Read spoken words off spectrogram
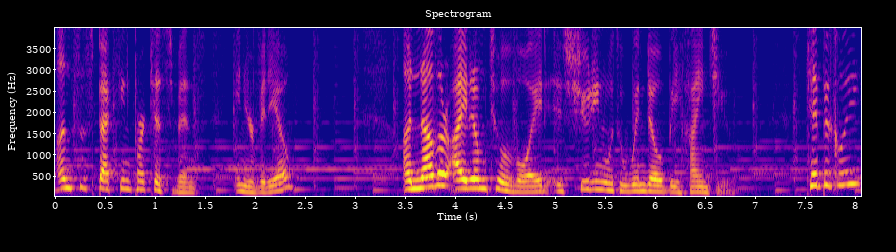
unsuspecting participants in your video? Another item to avoid is shooting with a window behind you. Typically,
